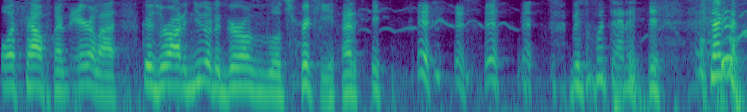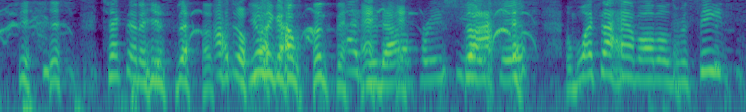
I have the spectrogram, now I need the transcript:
on Southwest Airlines. Because Honor, you know the girls is a little tricky, honey. Bitch, put that in. Check that. check that on your stuff. you only got one bag. I do not appreciate So I- this. once I have all those receipts,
